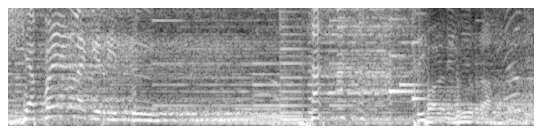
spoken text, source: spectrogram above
Siapa yang lagi rindu? Pak Lurah.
